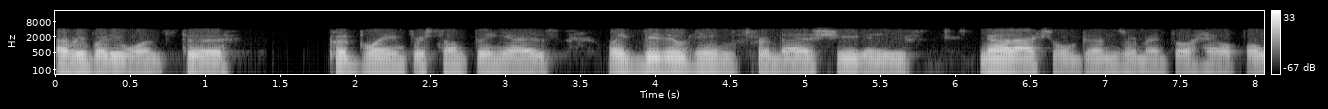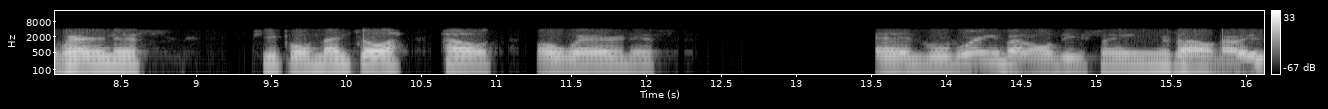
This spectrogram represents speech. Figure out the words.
everybody wants to put blame for something as like video games for mass shootings, not actual guns or mental health awareness, people mental health awareness, and we're worrying about all these things. I don't know. It,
